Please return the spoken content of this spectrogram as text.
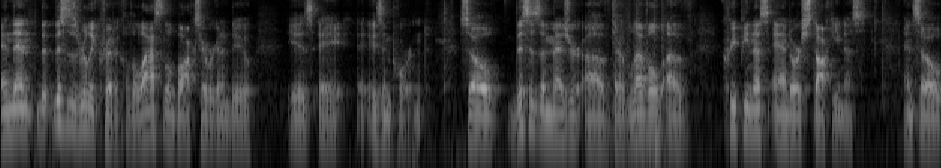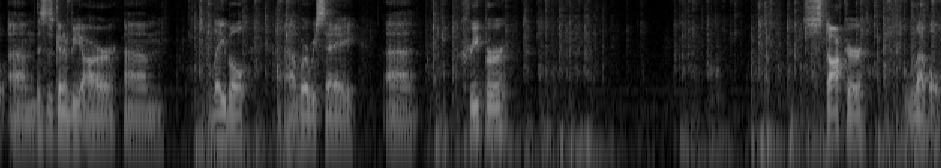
and then th this is really critical. The last little box here we're going to do is a is important. So this is a measure of their level of creepiness and or stockiness. And so um, this is going to be our um, label uh, where we say uh, creeper stalker level.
